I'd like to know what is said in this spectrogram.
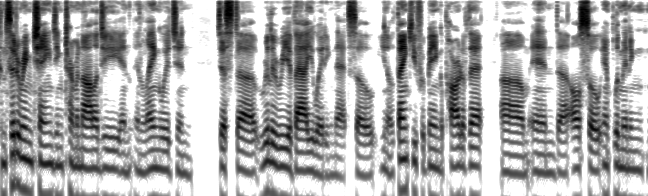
considering changing terminology and, and language and just uh, really reevaluating that. So, you know, thank you for being a part of that. Um, and uh, also implementing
